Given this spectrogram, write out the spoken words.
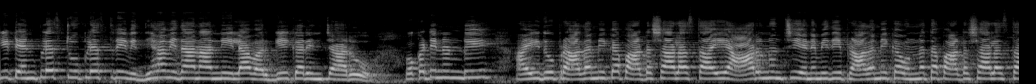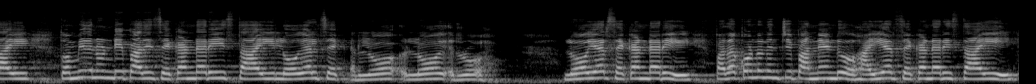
ఈ ten plus two plus three విద్యా విధానాన్ని ఇలా వర్గీకరించారు. ఒకటి నుండి ఐదు ప్రాథమిక పాఠశాల స్థాయి ఆరు నుంచి ఎనిమిది ప్రాథమిక ఉన్నత పాఠశాల స్థాయి తొమ్మిది నుండి పది సెకండరీ స్థాయి లోయల్ సెక్లో లో రో లోయర్ సెకండరీ పదకొండు నుంచి పన్నెండు హయ్యర్ సెకండరీ స్థాయి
